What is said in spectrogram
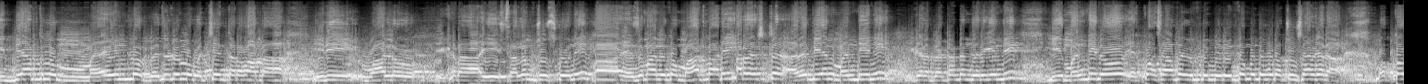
విద్యార్థుల మైండ్లో బెదుడులో వచ్చిన తర్వాత ఇది వాళ్ళు ఇక్కడ ఈ స్థలం చూసుకొని ఆ యజమానితో మాట్లాడి ఫారెస్ట్ అరేబియన్ మండీని ఇక్కడ పెట్టడం జరిగింది. ఈ మండిలో ఎక్కువ శాతం ఇప్పుడు మీరు ఇంత ముందు కూడా చూశారు కదా మొత్తం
